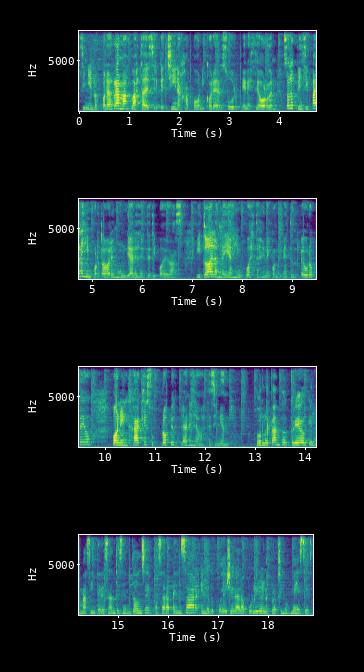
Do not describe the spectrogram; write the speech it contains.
Sin irlos por las ramas, basta decir que China, Japón y Corea del Sur, en este orden, son los principales importadores mundiales de este tipo de gas, y todas las medidas impuestas en el continente europeo ponen en jaque sus propios planes de abastecimiento. Por lo tanto, creo que lo más interesante es entonces pasar a pensar en lo que puede llegar a ocurrir en los próximos meses.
